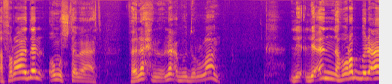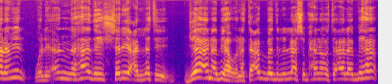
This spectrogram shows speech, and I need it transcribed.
أفرادا ومجتمعات. فنحن نعبد الله لأنه رب العالمين ولأن هذه الشريعة التي جاءنا بها ونتعبد لله سبحانه وتعالى بها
